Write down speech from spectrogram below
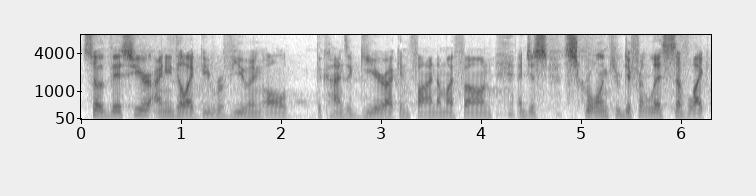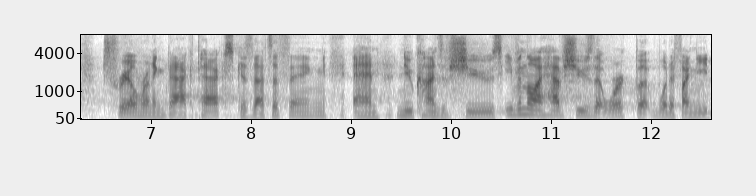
So this year, I need to like be reviewing all the kinds of gear I can find on my phone and just scrolling through different lists of like trail running backpacks because that's a thing and new kinds of shoes. Even though I have shoes that work, but what if I need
